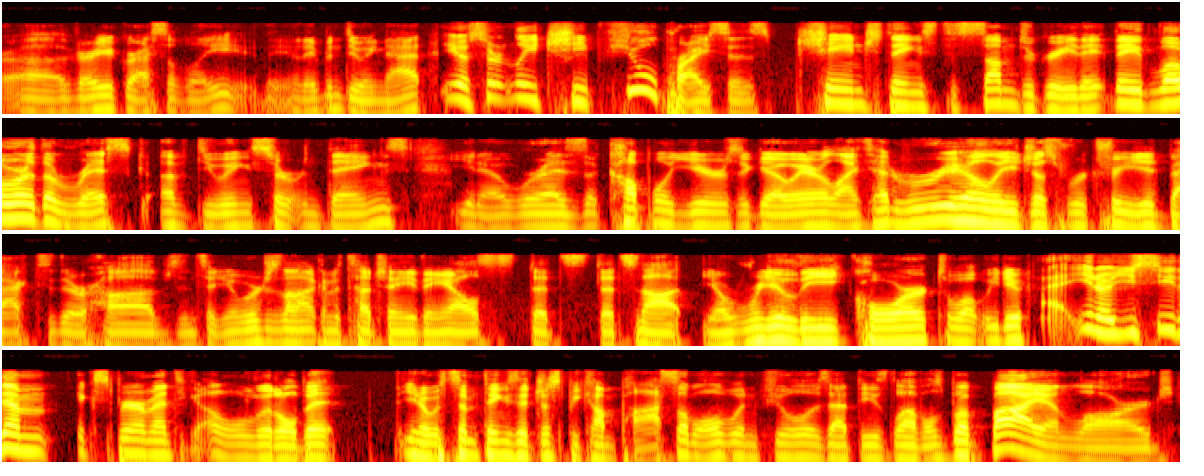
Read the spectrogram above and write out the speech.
uh, very aggressively. They've been doing that. You know, certainly cheap fuel prices change things to some degree. They, they lower the risk of doing certain things. You know, whereas a couple years ago, airlines had really just retreated back to their hubs and said, you know, we're just not going to touch anything else that's that's not you know really core to what we do. Uh, you know, you see them experimenting a little bit you know with some things that just become possible when fuel is at these levels but by and large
